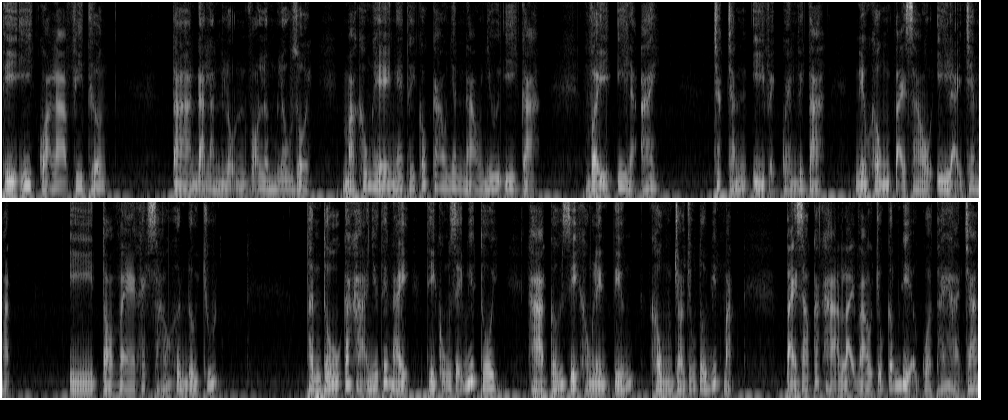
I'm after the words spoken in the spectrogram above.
thì Y quả là phi thường. Ta đã lăn lộn võ lâm lâu rồi, mà không hề nghe thấy có cao nhân nào như Y cả. Vậy Y là ai? Chắc chắn y phải quen với ta Nếu không tại sao y lại che mặt? Y tỏ vẻ khách sáo hơn đôi chút. Thần thủ các hạ như thế này Thì cũng dễ biết thôi. Hà cớ gì không lên tiếng Không cho chúng tôi biết mặt? Tại sao các hạ lại vào chỗ cấm địa của Thái Hà Trang?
